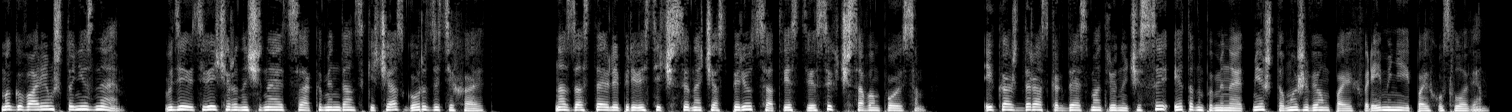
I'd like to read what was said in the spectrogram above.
мы говорим, что не знаем. В девять вечера начинается комендантский час, город затихает. Нас заставили перевести часы на час вперед в соответствии с их часовым поясом. И каждый раз, когда я смотрю на часы, это напоминает мне, что мы живем по их времени и по их условиям.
